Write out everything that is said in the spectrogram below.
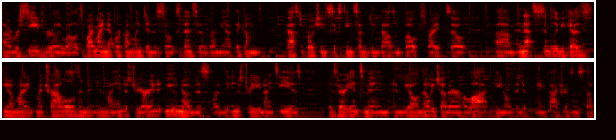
uh, received really well. It's why my network on LinkedIn is so extensive. I mean, I think I'm fast approaching 16, 17,000 folks, right? So, um, and that's simply because, you know, my, my travels in, in my industry are, in, you know, this, or the industry in IT is is very intimate and, and we all know each other a lot, you know, with the different manufacturers and stuff.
